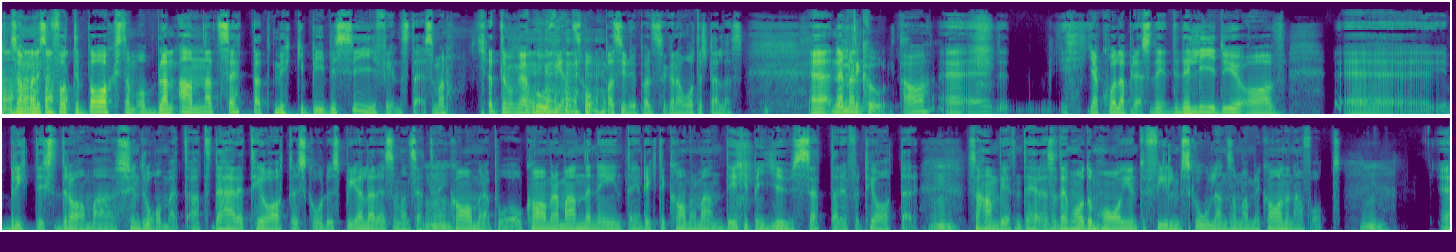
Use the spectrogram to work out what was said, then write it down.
Ah. Så har man liksom fått tillbaka dem och bland annat sett att mycket BBC finns där. Så man jättemånga Hovians hoppas ju nu på att det ska kunna återställas. Eh, Det är nej, lite men, coolt. Ja, eh, jag kollar på det. Så det, det, det lider ju av eh, brittiskt dramasyndromet. Att det här är teaterskådespelare som man sätter Mm. en kamera på. Och kameramannen är inte en riktig kameraman. Det är typ en ljussättare för teater. Mm. Så han vet inte heller. Alltså de, har, de har ju inte filmskolan som amerikanerna har fått. Mm. Eh,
